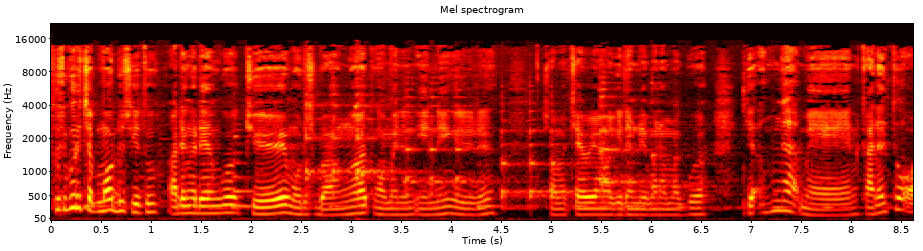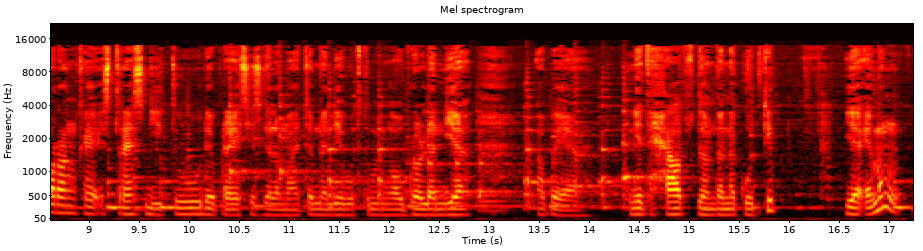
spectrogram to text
Terus gue dicap modus gitu. Ada yang nge-DM gue cie modus banget ngomenin ini gitu, sama cewek yang lagi di mana sama gue ya enggak men. Kadang itu orang kayak stres gitu depresi segala macam dan dia butuh temen ngobrol dan dia apa ya need help dalam tanda kutip ya emang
